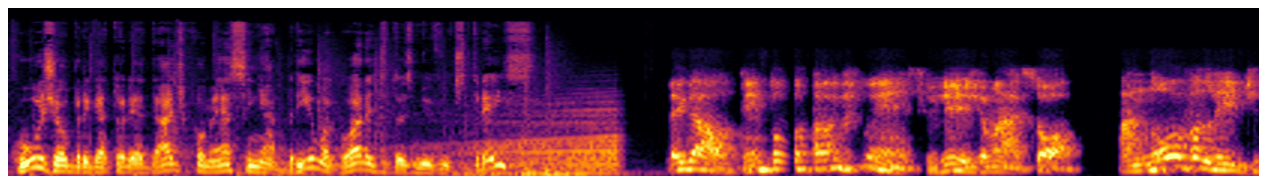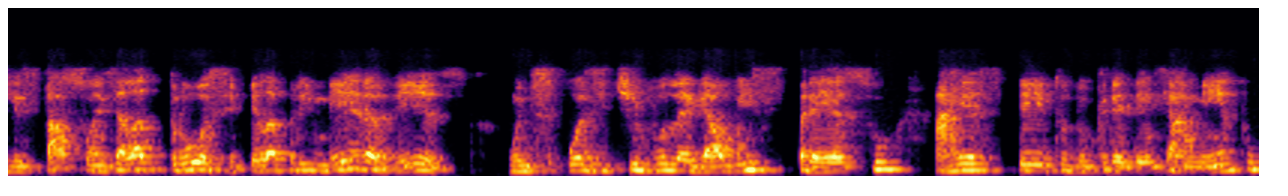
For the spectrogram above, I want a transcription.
cuja obrigatoriedade começa em abril agora de 2023? Legal, tem total influência. Veja, Márcio, ó, a nova lei de licitações ela trouxe pela primeira vez um dispositivo legal expresso a respeito do credenciamento,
